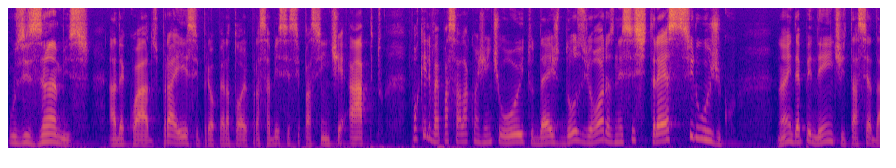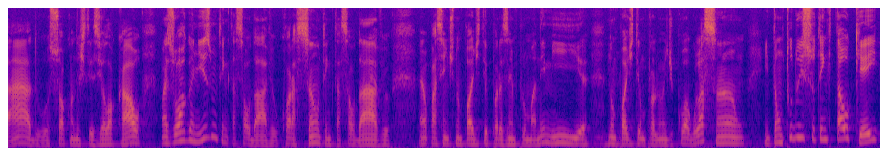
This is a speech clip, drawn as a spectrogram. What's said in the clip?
os exames adequados para esse pré-operatório, para saber se esse paciente é apto, porque ele vai passar lá com a gente 8, 10, 12 horas nesse estresse cirúrgico. Né? Independente de estar sedado ou só com anestesia local, mas o organismo tem que estar saudável, o coração tem que estar saudável. Né? O paciente não pode ter, por exemplo, uma anemia, não pode ter um problema de coagulação. Então, tudo isso tem que estar ok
